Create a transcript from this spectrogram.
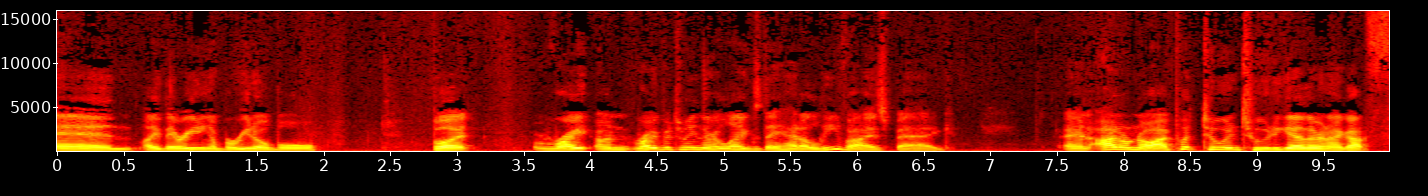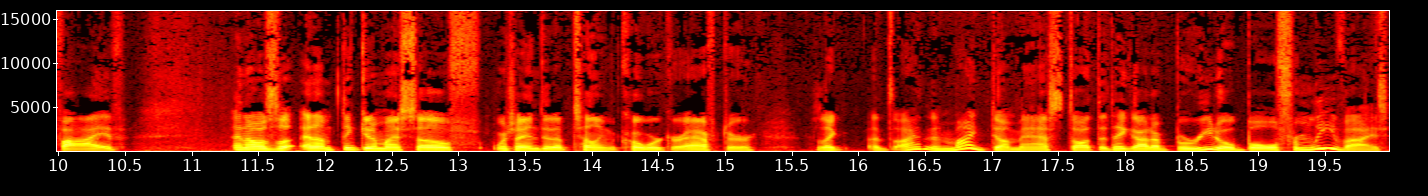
and like they were eating a burrito bowl, but right on right between their legs they had a Levi's bag, and I don't know. I put two and two together and I got five, and I was and I'm thinking to myself, which I ended up telling the coworker after. Like I, my dumbass thought that they got a burrito bowl from Levi's.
